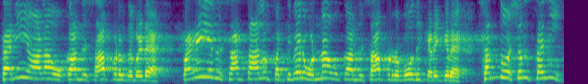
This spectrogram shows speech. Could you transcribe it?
தனி ஆளா உட்கார்ந்து சாப்பிடுறதை விட பழையது சாப்பிட்டாலும் பத்து பேர் ஒன்னா உட்கார்ந்து சாப்பிடுற போது கிடைக்கிற சந்தோஷம் தனி.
